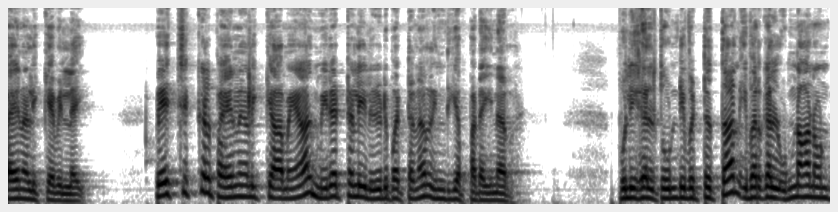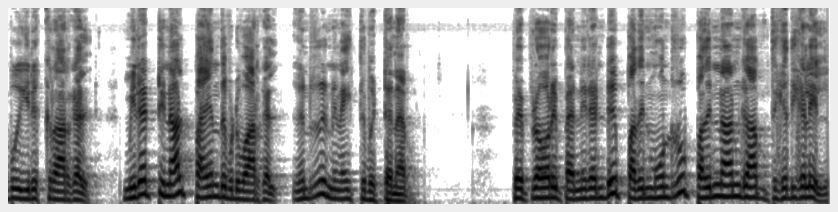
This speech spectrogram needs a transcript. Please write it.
பயனளிக்கவில்லை. பேச்சுக்கள் பயனளிக்காமையால் மிரட்டலில் ஈடுபட்டனர் இந்திய படையினர். புலிகள் தூண்டிவிட்டுத்தான் இவர்கள் உண்ணாநோன்பு இருக்கிறார்கள். மிரட்டினால் பயந்து விடுவார்கள் என்று நினைத்துவிட்டனர் பிப்ரவரி பன்னிரெண்டு பதிமூன்று பதினான்காம் திகதிகளில்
